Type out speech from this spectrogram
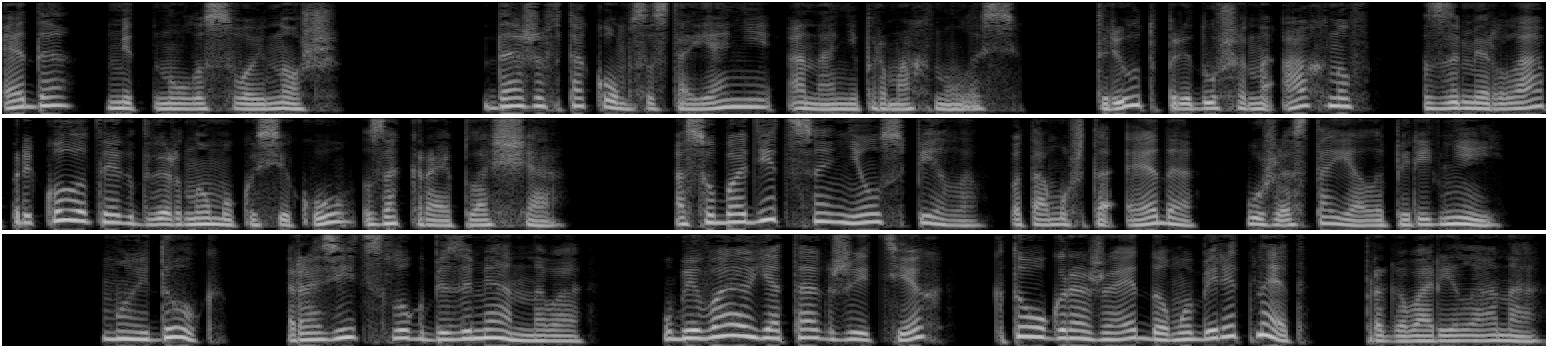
Эда метнула свой нож. Даже в таком состоянии она не промахнулась. Трюд, придушенно ахнув, замерла, приколотая к дверному косяку за край плаща. Освободиться не успела, потому что Эда уже стояла перед ней. «Мой долг — разить слуг безымянного. Убиваю я также и тех, кто угрожает дому Беретнет», — проговорила она.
